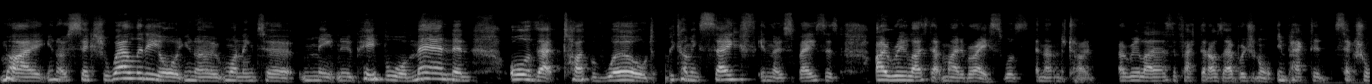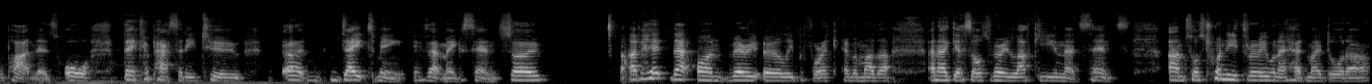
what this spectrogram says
my, you know, sexuality or, you know, wanting to meet new people or men and all of that type of world, becoming safe in those spaces, I realized that my race was an undertone. I realized the fact that I was Aboriginal impacted sexual partners or their capacity to uh, date me, if that makes sense. So I've hit that on very early before I became a mother, and I guess I was very lucky in that sense. Um, so I was 23 when I had my daughter,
